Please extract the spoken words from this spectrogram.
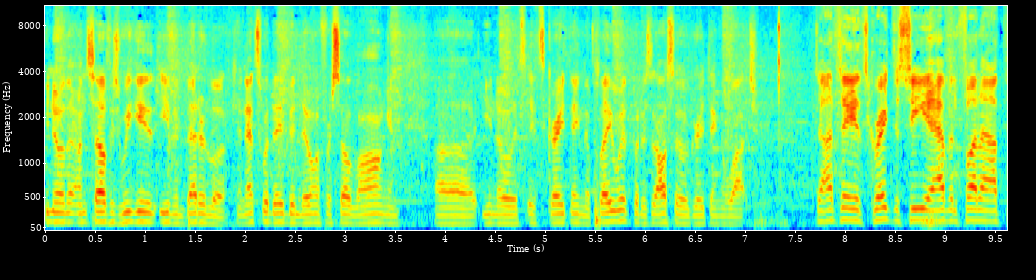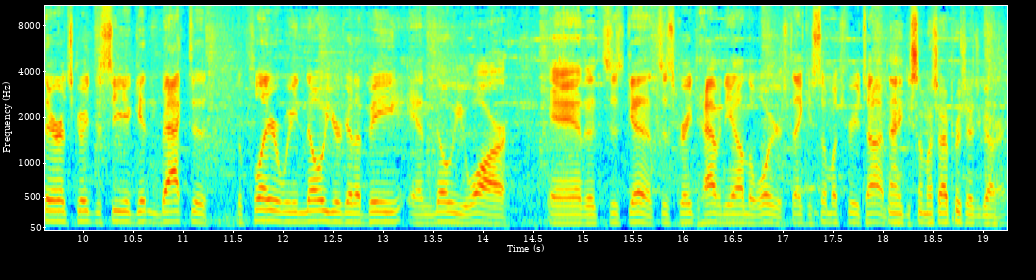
you know, they're unselfish, we get even better look, and that's what they've been doing for so long. And uh, you know, it's it's a great thing to play with, but it's also a great thing to watch. Donte, it's great to see you having fun out there. It's great to see you getting back to the player we know you're going to be and know you are. And it's just again, it's just great having you on the Warriors. Thank you so much for your time. Thank you so much. I appreciate you guys.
